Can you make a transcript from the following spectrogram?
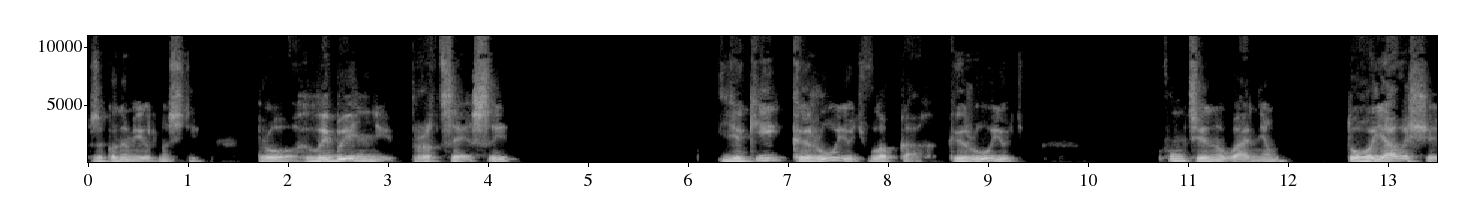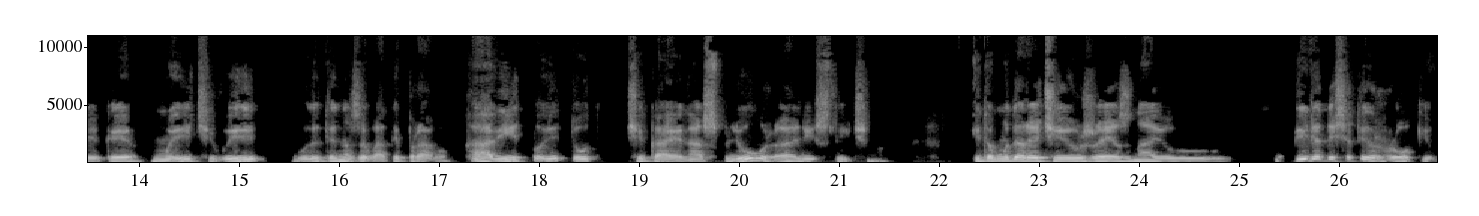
закономірності, про глибинні процеси, які керують в лапках, керують функціонуванням того явища, яке ми чи ви будете називати правом. А відповідь тут чекає нас плюралістично. І тому, до речі, вже я знаю біля 10 років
